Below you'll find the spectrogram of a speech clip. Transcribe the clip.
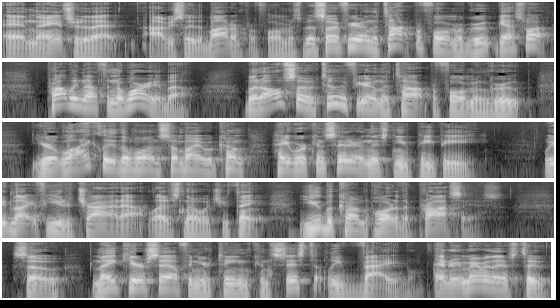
And the answer to that, obviously, the bottom performers. But so if you're in the top performer group, guess what? Probably nothing to worry about. But also, too, if you're in the top performing group, you're likely the one somebody would come, hey, we're considering this new PPE. We'd like for you to try it out. Let us know what you think. You become part of the process. So make yourself and your team consistently valuable. And remember this too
